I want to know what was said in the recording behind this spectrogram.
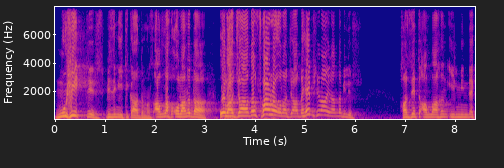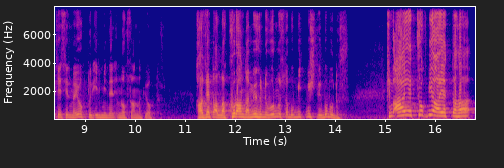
muhittir bizim itikadımız. Allah olanı da olacağı da sonra olacağı da hepsini aynı anda bilir. Hazreti Allah'ın ilminde kesilme yoktur, ilminden noksanlık yoktur. Hazreti Allah Kur'an'da mührünü vurmuşsa bu bitmiştir, bu budur. Şimdi ayet çok bir ayet daha.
